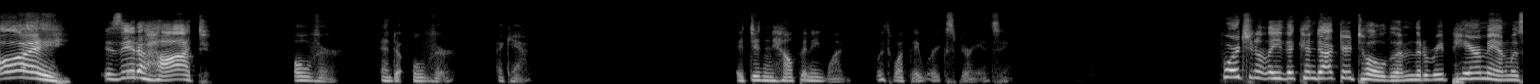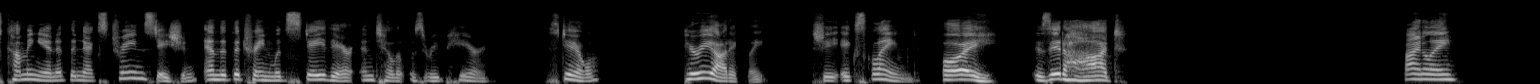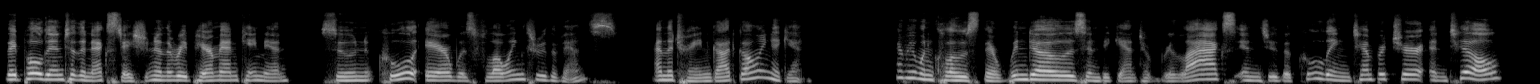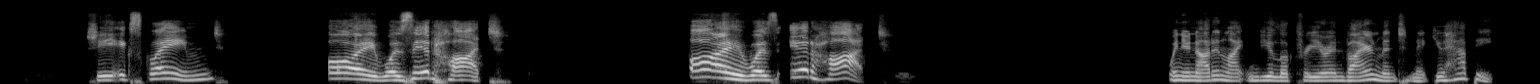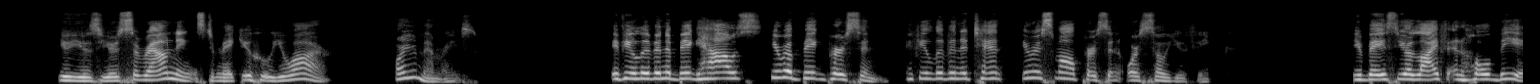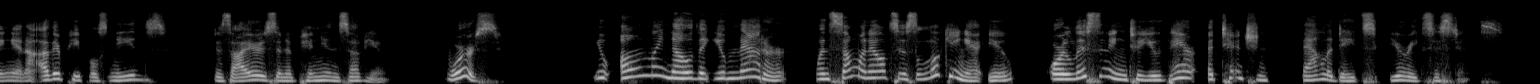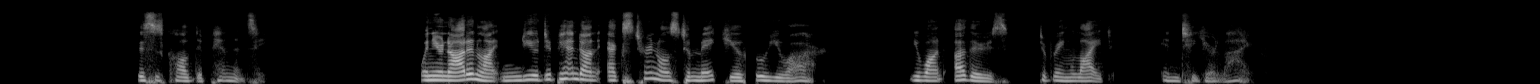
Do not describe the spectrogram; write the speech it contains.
Oi, is it hot? Over and over again. It didn't help anyone with what they were experiencing. Fortunately, the conductor told them that a repairman was coming in at the next train station and that the train would stay there until it was repaired. Still, periodically, she exclaimed, Oi, is it hot? Finally, they pulled into the next station and the repairman came in. Soon, cool air was flowing through the vents and the train got going again. Everyone closed their windows and began to relax into the cooling temperature until she exclaimed, Oi, was it hot? Oi, was it hot? When you're not enlightened, you look for your environment to make you happy. You use your surroundings to make you who you are or your memories. If you live in a big house, you're a big person. If you live in a tent, you're a small person, or so you think. You base your life and whole being in other people's needs, desires, and opinions of you. Worse, you only know that you matter when someone else is looking at you or listening to you. Their attention validates your existence. This is called dependency. When you're not enlightened, you depend on externals to make you who you are. You want others to bring light into your life.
